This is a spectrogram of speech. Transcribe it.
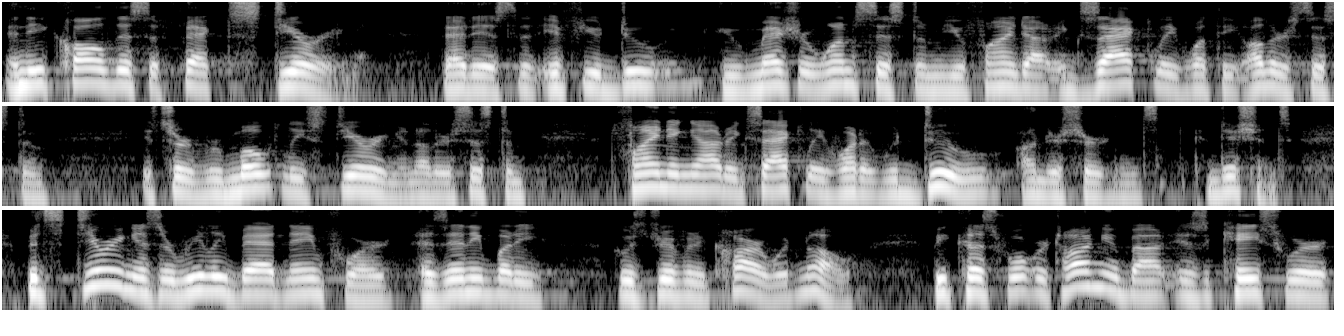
And he called this effect steering. That is, that if you, do, you measure one system, you find out exactly what the other system, it's sort of remotely steering another system, finding out exactly what it would do under certain conditions. But steering is a really bad name for it, as anybody who's driven a car would know. Because what we're talking about is a case where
